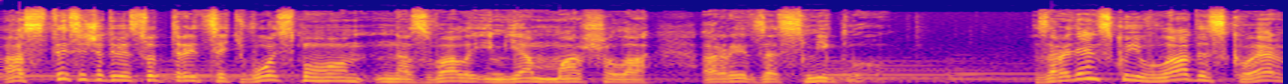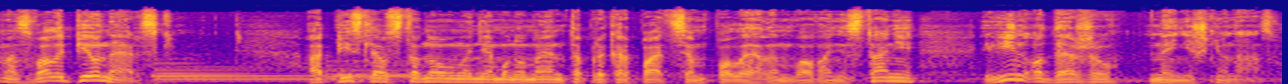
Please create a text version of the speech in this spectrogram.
А з 1938-го назвали ім'ям маршала Ридза Сміглого. За радянської влади сквер назвали піонерським. А після встановлення монумента прикарпатцям полеглим в Афганістані він одержав нинішню назву.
